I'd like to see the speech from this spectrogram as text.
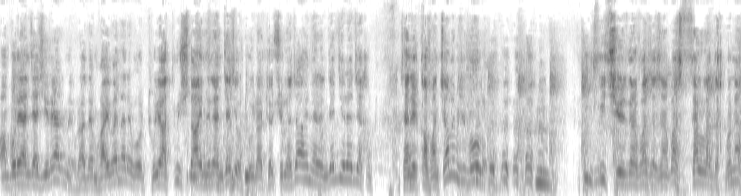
an bu rence girer mi? Ulan dedim hayvan herif o tuy atmış da aynı rence diyor. Tuylar tökülecek aynı rence girecek. Sen hiç kafan çalmış mı oğlum? 300 lira fazlasına bas salladık buna.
